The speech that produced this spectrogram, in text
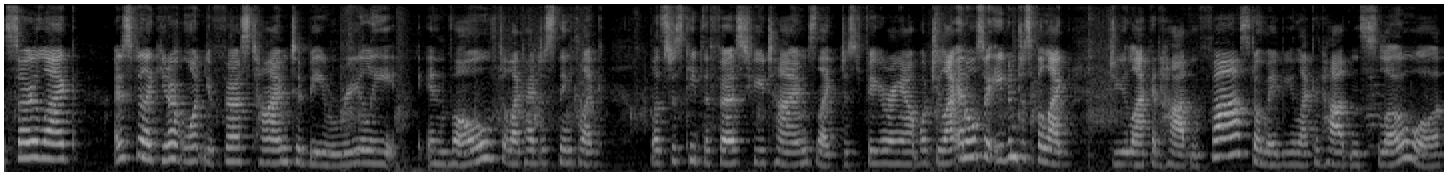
So like I just feel like you don't want your first time to be really involved. Like I just think like let's just keep the first few times like just figuring out what you like and also even just for like do you like it hard and fast or maybe you like it hard and slow or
